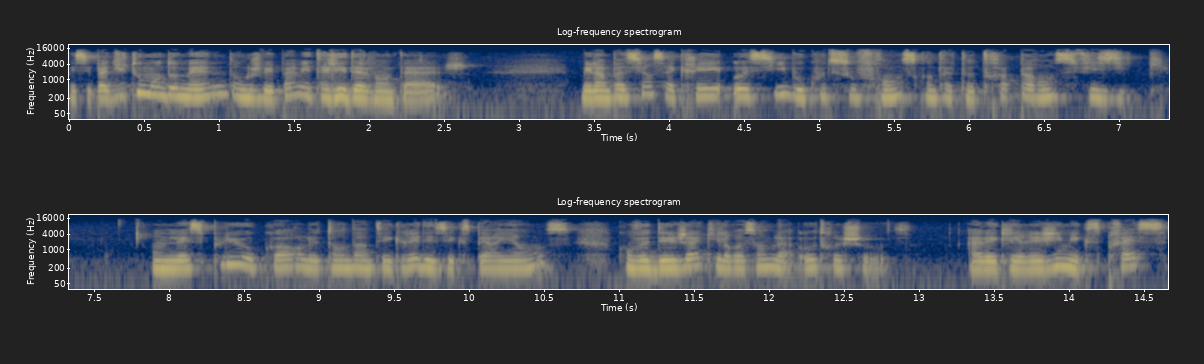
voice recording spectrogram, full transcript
Mais c'est pas du tout mon domaine, donc je ne vais pas m'étaler davantage. Mais l'impatience a créé aussi beaucoup de souffrance quant à notre apparence physique. On ne laisse plus au corps le temps d'intégrer des expériences qu'on veut déjà qu'il ressemble à autre chose. Avec les régimes express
